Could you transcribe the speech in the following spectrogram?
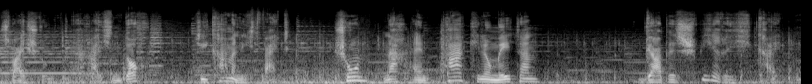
zwei Stunden erreichen. Doch sie kamen nicht weit. Schon nach ein paar Kilometern gab es Schwierigkeiten.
